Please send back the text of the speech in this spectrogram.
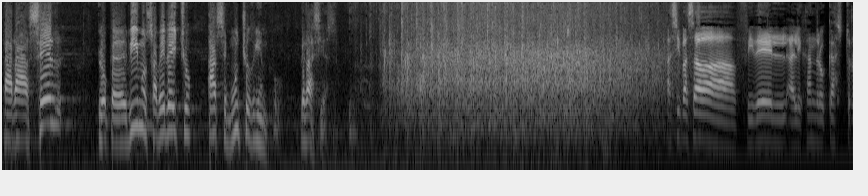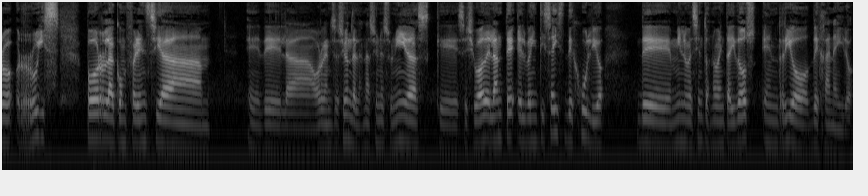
para hacer lo que debimos haber hecho hace mucho tiempo. Gracias. Así pasaba Fidel Alejandro Castro Ruiz por la conferencia eh, de la Organización de las Naciones Unidas que se llevó adelante el 26 de julio de 1992 en Río de Janeiro.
